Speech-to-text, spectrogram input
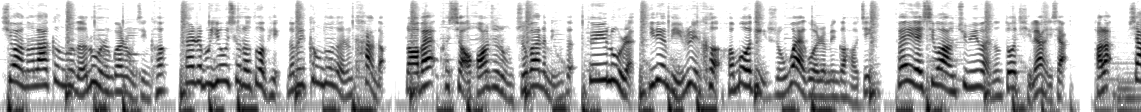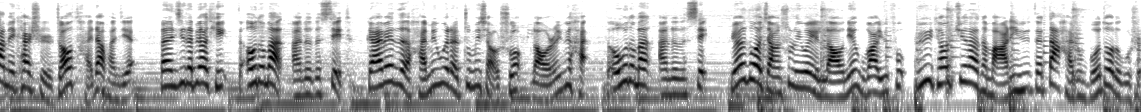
希望能拉更多的路人观众进坑，让这部优秀的作品能被更多的人看到。老白和小黄这种直观的名字，对于路人一定比瑞克和莫蒂这种外国人名更好记，所以也希望剧迷们能多体谅一下。好了，下面开始找彩蛋环节。本集的标题《The Old Man and the Sea》改编自海明威的著名小说《老人与海》。《The Old Man and the Sea》原作讲述了一位老年古巴渔夫与一条巨大的马林鱼在大海中搏斗的故事，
